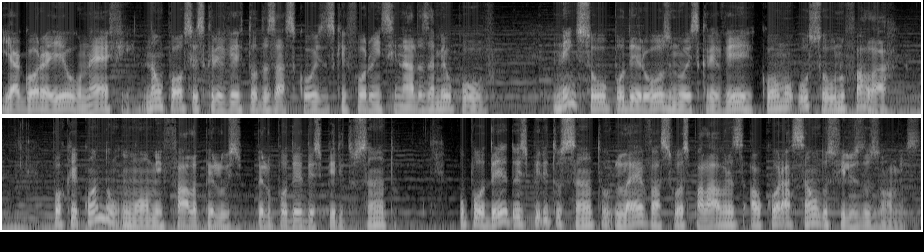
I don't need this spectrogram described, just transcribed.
E agora eu, Nefe, não posso escrever todas as coisas que foram ensinadas a meu povo nem sou poderoso no escrever como o sou no falar. Porque quando um homem fala pelo, pelo poder do Espírito Santo, o poder do Espírito Santo leva as suas palavras ao coração dos filhos dos homens.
